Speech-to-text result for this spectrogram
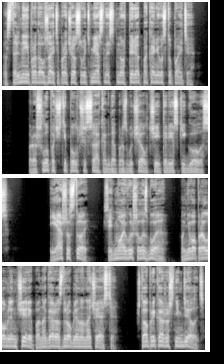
Остальные продолжайте прочесывать местность, но вперед пока не выступайте». Прошло почти полчаса, когда прозвучал чей-то резкий голос. «Я шестой. Седьмой вышел из боя. У него проломлен череп, а нога раздроблена на части. Что прикажешь с ним делать?»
